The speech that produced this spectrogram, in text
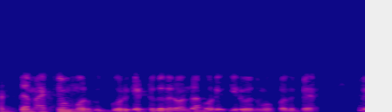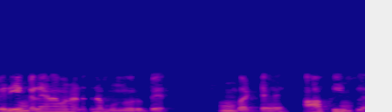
அடுத்த மேக்சிமம் ஒரு ஒரு கெட் டுகெதர் வந்தா ஒரு இருபது முப்பது பேர். பெரிய கல்யாணமா நடத்தினா முந்நூறு பேர். பட் ஆபீஸ்ல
